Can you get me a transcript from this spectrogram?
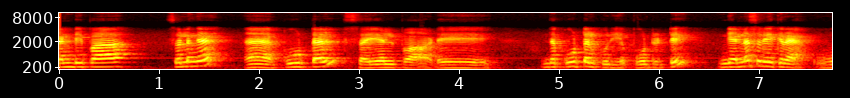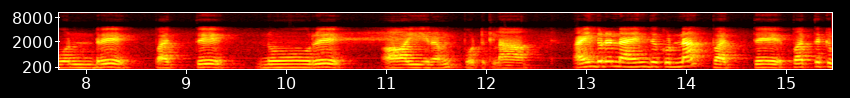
கண்டிப்பாக சொல்லுங்கள் கூட்டல் செயல்பாடு. இந்த கூட்டல் குறியை போட்டுட்டு இங்கே என்ன சொல்லியிருக்கிறேன்? ஒன்று பத்து நூறு ஆயிரம் போட்டுக்கலாம். ஐந்துடன் ஐந்து கூட்டினா பத்து. பத்துக்கு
